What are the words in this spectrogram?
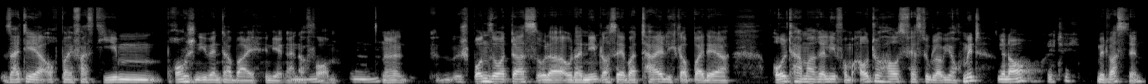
seid ihr ja auch bei fast jedem Branchenevent dabei in irgendeiner mhm. Form. Mhm. Ne? Sponsort das oder, oder nehmt auch selber teil. Ich glaube, bei der Oldtimer Rallye vom Autohaus fährst du, glaube ich, auch mit. Genau, richtig. Mit was denn?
